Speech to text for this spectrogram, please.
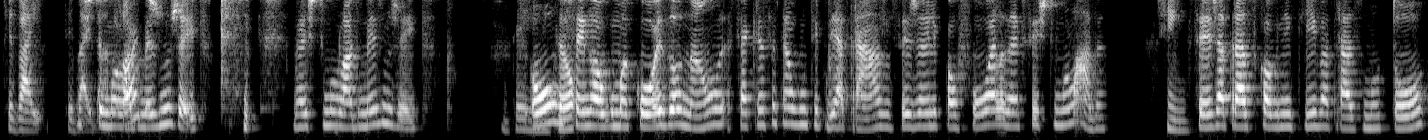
Você vai, você vai estimular do mesmo jeito. Vai estimular do mesmo jeito. Entendi. Ou então... sendo alguma coisa ou não, se a criança tem algum tipo de atraso, seja ele qual for, ela deve ser estimulada. Sim. Seja atraso cognitivo, atraso motor,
